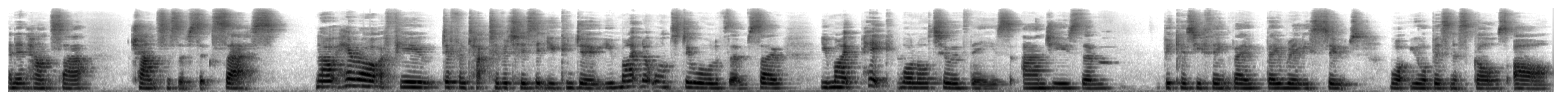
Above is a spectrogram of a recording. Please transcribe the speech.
and enhance our chances of success? Now, here are a few different activities that you can do. You might not want to do all of them, so you might pick one or two of these and use them because you think they, they really suit what your business goals are.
